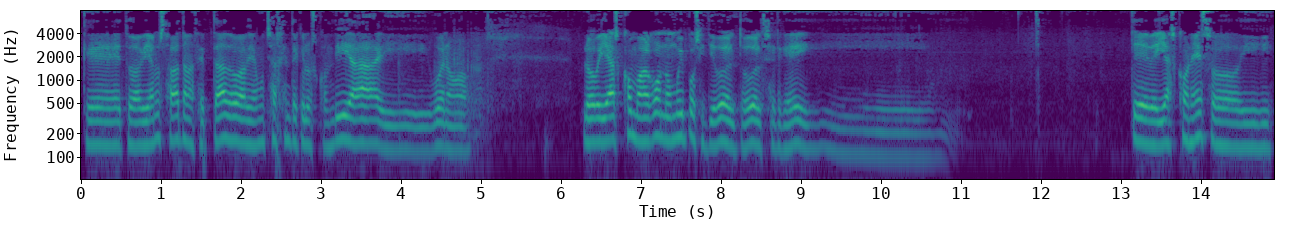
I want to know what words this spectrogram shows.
que todavía no estaba tan aceptado había mucha gente que lo escondía y bueno lo veías como algo no muy positivo del todo el ser gay y te veías con eso y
